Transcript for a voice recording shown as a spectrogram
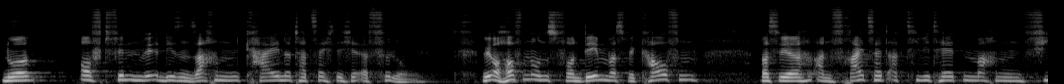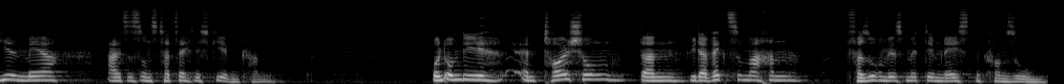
Nur oft finden wir in diesen Sachen keine tatsächliche Erfüllung. Wir erhoffen uns von dem, was wir kaufen, was wir an Freizeitaktivitäten machen, viel mehr, als es uns tatsächlich geben kann. Und um die Enttäuschung dann wieder wegzumachen, versuchen wir es mit dem nächsten Konsum.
